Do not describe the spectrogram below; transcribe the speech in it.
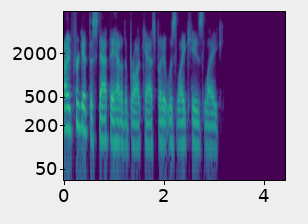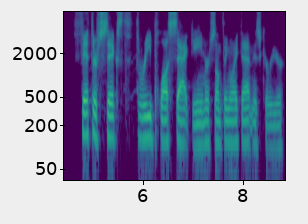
I forget the stat they had of the broadcast, but it was like his like fifth or sixth three plus sack game or something like that in his career.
